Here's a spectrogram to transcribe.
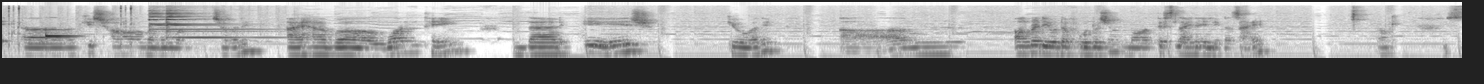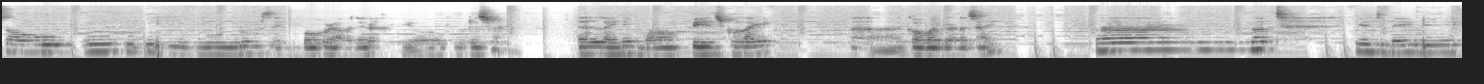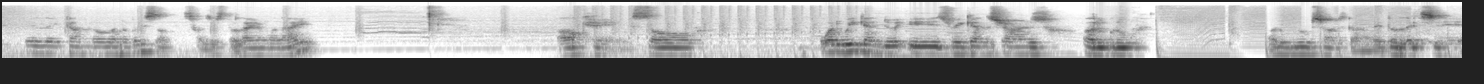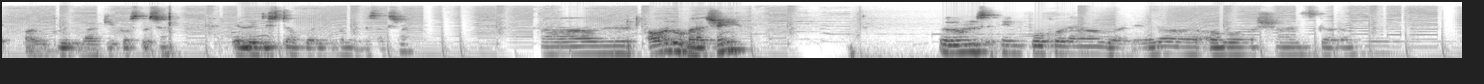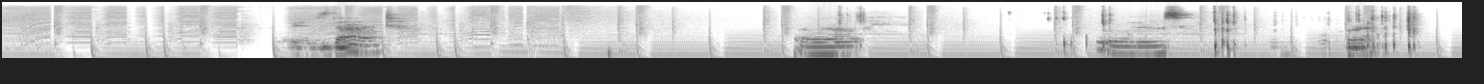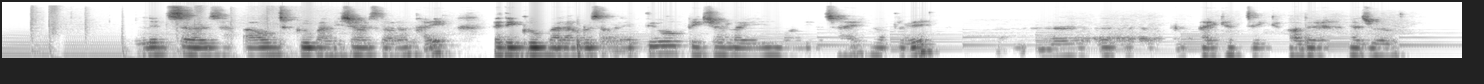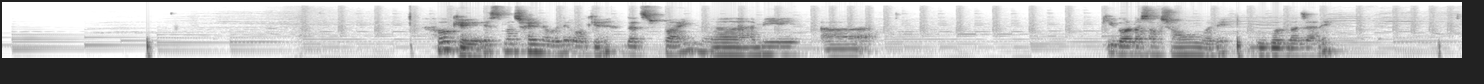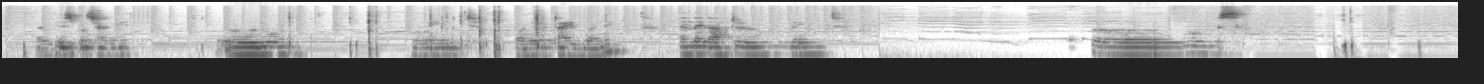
के छ भनेर भन्नुहुन्छ भने I have a one thing that is के हो भने अलरेडी एउटा फोटो छ म त्यसलाई नै लिन चाहेँ। Okay so rooms in Pokhara भनेर यो फोटो छ यसलाई नै म पेजको लागि कभर गर्न चाहेँ नट यट मेबी यसले काम नगर्न पनि सक्छ जस्तो लाग्यो मलाई okay so what we can do is we can search a group. अरू ग्रुप सर्च गर्ने त लेट्स से अरू ग्रुपमा के कस्तो छ यसले डिस्टर्ब गरेको पनि हुनसक्छ अरूमा चाहिँ रुम्स इन पोखरा भनेर अब सर्च गरौँ is that? Uh, rooms let search out group हामी सर्च गरौँ है यदि ग्रुपमा राम्रो छ भने त्यो पिक्चरलाई म लिन चाहेँ नत्र I can take other as well okay यसमा छैन भने ओके द्याट्स फाइन हामी के गर्न सक्छौँ भने गुगलमा जाने and this person room rent. Whatever time running and then after rent uh, rooms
